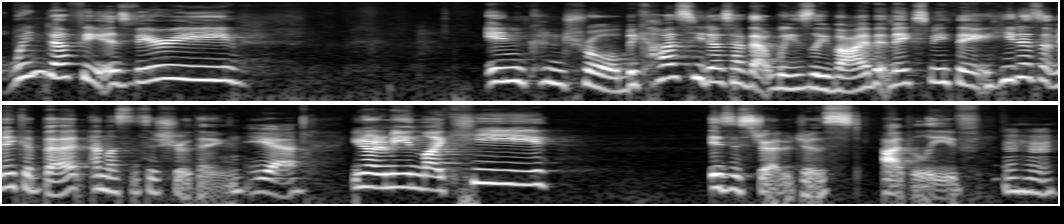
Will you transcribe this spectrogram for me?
Wynn Duffy is very in control because he does have that Weasley vibe. It makes me think he doesn't make a bet unless it's a sure thing. Yeah. You know what I mean? Like he is a strategist, I believe. Mhm.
